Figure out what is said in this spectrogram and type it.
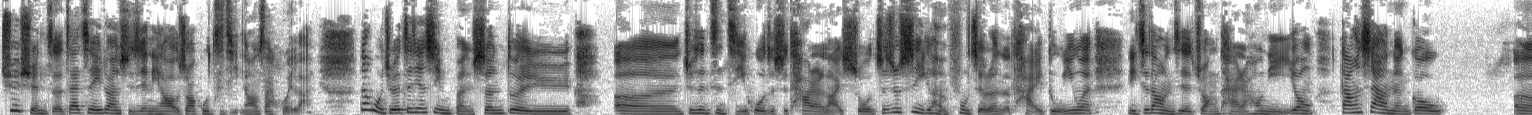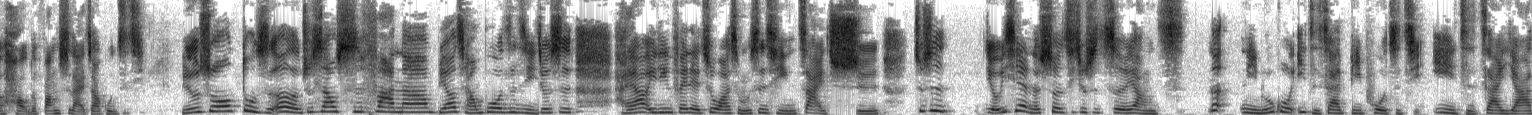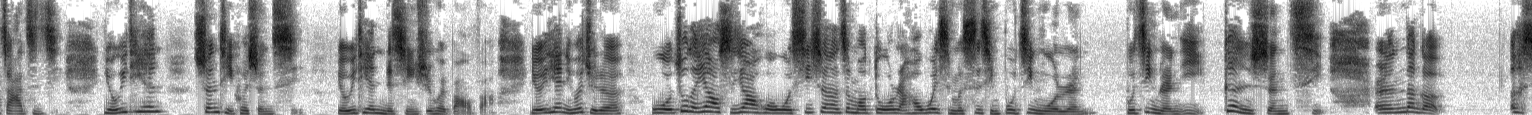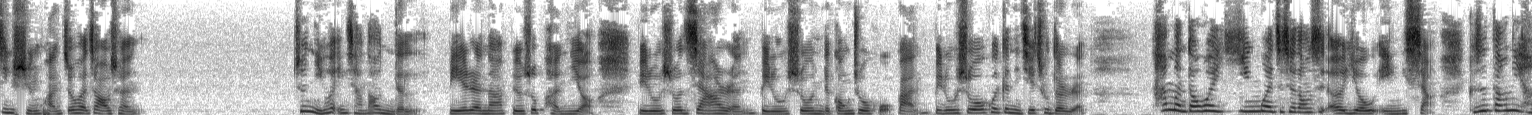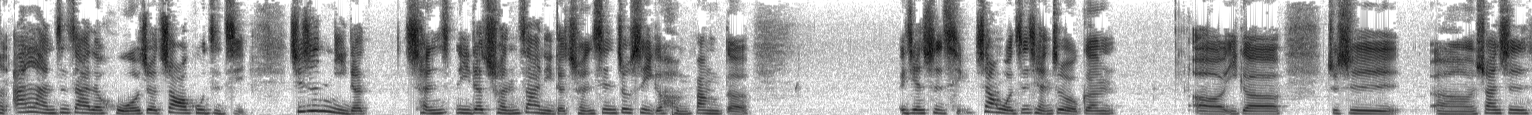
去选择在这一段时间你好好照顾自己，然后再回来。那我觉得这件事情本身对于。呃，就是自己或者是他人来说，这就是一个很负责任的态度，因为你知道你自己的状态，然后你用当下能够呃好的方式来照顾自己。比如说肚子饿了就是要吃饭呐，不要强迫自己，就是还要一定非得做完什么事情再吃。就是有一些人的设计就是这样子。那你如果一直在逼迫自己，一直在压榨自己，有一天身体会生气。有一天你的情绪会爆发，有一天你会觉得我做的要死要活，我牺牲了这么多，然后为什么事情不尽我人不尽人意，更生气，而那个恶性循环就会造成，就你会影响到你的别人啊，比如说朋友，比如说家人，比如说你的工作伙伴，比如说会跟你接触的人。他们都会因为这些东西而有影响。可是，当你很安然自在的活着，照顾自己，其实你的呈、你的存在、你的呈现，就是一个很棒的一件事情。像我之前就有跟呃一个，就是呃算是。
